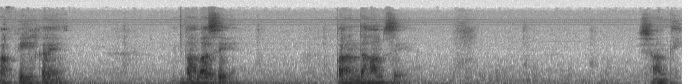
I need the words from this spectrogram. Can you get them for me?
अब फील करें बाबा से परमधाम से शांति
